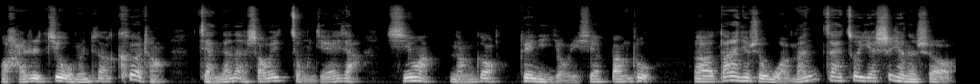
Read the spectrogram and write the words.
我还是就我们这套课程简单的稍微总结一下，希望能够对你有一些帮助。呃，当然就是我们在做一些事情的时候，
